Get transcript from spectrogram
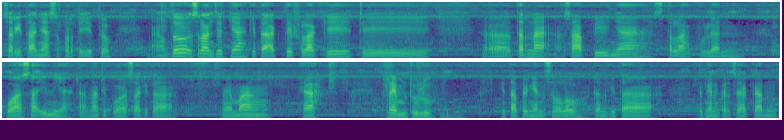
ceritanya seperti itu. Nah untuk selanjutnya kita aktif lagi di e, ternak sapinya setelah bulan puasa ini ya. Karena di puasa kita memang ya rem dulu. Kita pengen slow dan kita pengen kerjakan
